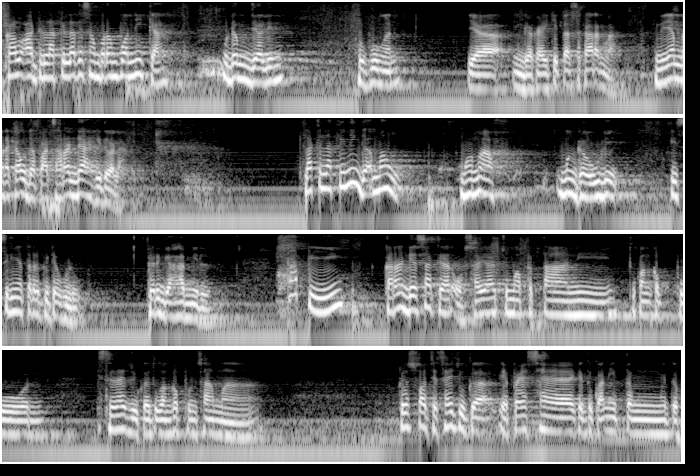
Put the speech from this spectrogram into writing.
kalau ada laki-laki sama perempuan nikah udah menjalin hubungan ya nggak kayak kita sekarang lah. Intinya mereka udah pacaran dah gitu lah. Laki-laki ini nggak mau mohon maaf menggauli istrinya terlebih dahulu biar nggak hamil. Tapi karena dia sadar oh saya cuma petani tukang kebun istri saya juga tukang kebun sama. Terus wajah saya juga ya pesek gitu kan hitam gitu.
